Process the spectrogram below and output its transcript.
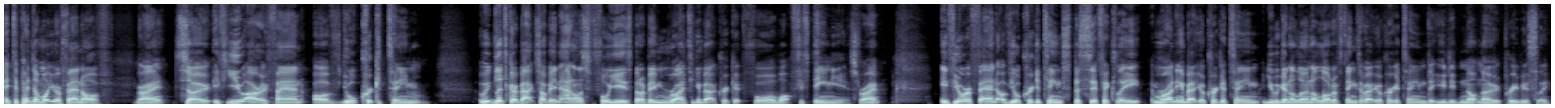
It depends on what you're a fan of, right? So if you are a fan of your cricket team, let's go back. So I've been an analyst for four years, but I've been writing about cricket for what, 15 years, right? If you're a fan of your cricket team specifically, and writing about your cricket team, you were going to learn a lot of things about your cricket team that you did not know previously.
